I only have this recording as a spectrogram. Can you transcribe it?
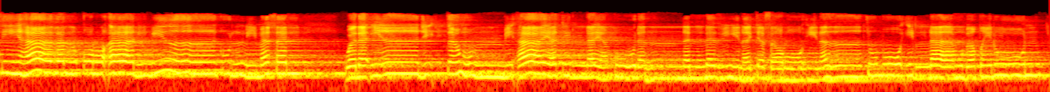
في هذا القرآن من كل مثل ولئن جئتهم بآية ليقولن الذين كفروا إن أنتم إلا مبطلون.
